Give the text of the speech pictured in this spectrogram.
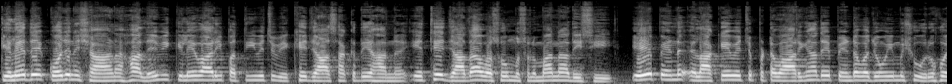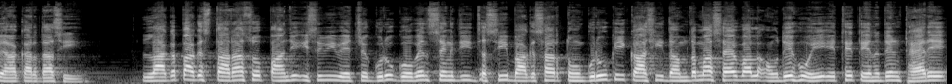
ਕਿਲੇ ਦੇ ਕੁਝ ਨਿਸ਼ਾਨ ਹਾਲੇ ਵੀ ਕਿਲੇ ਵਾਲੀ ਪੱਤੀ ਵਿੱਚ ਵੇਖੇ ਜਾ ਸਕਦੇ ਹਨ। ਇੱਥੇ ਜ਼ਿਆਦਾ ਵਸੋਂ ਮੁਸਲਮਾਨਾਂ ਦੀ ਸੀ। ਇਹ ਪਿੰਡ ਇਲਾਕੇ ਵਿੱਚ ਪਟਵਾਰੀਆਂ ਦੇ ਪਿੰਡ ਵਜੋਂ ਵੀ ਮਸ਼ਹੂਰ ਹੋਇਆ ਕਰਦਾ ਸੀ। ਲਗਭਗ 1705 ਈਸਵੀ ਵਿੱਚ ਗੁਰੂ ਗੋਬਿੰਦ ਸਿੰਘ ਜੀ ਜੱਸੀ ਬਾਗਸਰ ਤੋਂ ਗੁਰੂ ਕੀ ਕਾਸ਼ੀ ਦਮਦਮਾ ਸਾਹਿਬ ਵੱਲ ਆਉਂਦੇ ਹੋਏ ਇੱਥੇ 3 ਦਿਨ ਠਹਿਰੇ।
